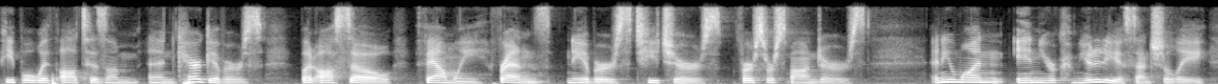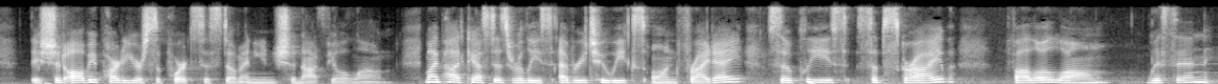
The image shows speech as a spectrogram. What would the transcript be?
people with autism and caregivers, but also family, friends, neighbors, teachers, first responders anyone in your community essentially. They should all be part of your support system and you should not feel alone. My podcast is released every two weeks on Friday, so please subscribe, follow along, listen,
